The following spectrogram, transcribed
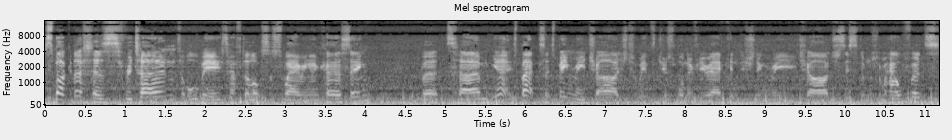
smugness has returned, albeit after lots of swearing and cursing. But um, yeah, it's back. So it's been recharged with just one of your air conditioning recharge systems from Halfords.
